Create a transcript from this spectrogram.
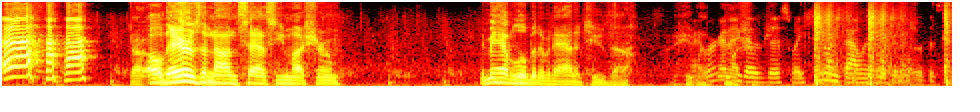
Oh, there's a non-sassy mushroom. It may have a little bit of an attitude, though. I hate Alright, mu- we're gonna mushrooms. go this way. He went that way. We're gonna go this way.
